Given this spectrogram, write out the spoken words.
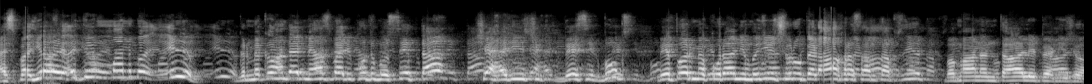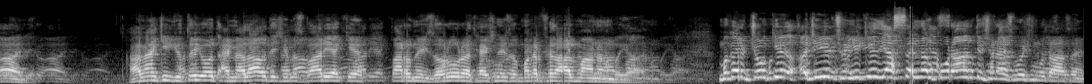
اس پہ یہ اتم من علم اگر میں کہاں دے میں اس پر کتب ستہ شہ حدیث بیسک بکس بے پر میں قرآن مجید شروع پہ آخر سام تفسیر بمانن تالی پہ نیشو آلی حالانکہ یوتو یوت ام علاوہ تہ چمس واریاہ کہ پرنٕچ ضرورت ہیچنٕچ مگر فی الحال مانن بیان مگر چونکہ عجیب چھو یہ چیز یسر نل قرآن تہ چھن اس وچھمت آسان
